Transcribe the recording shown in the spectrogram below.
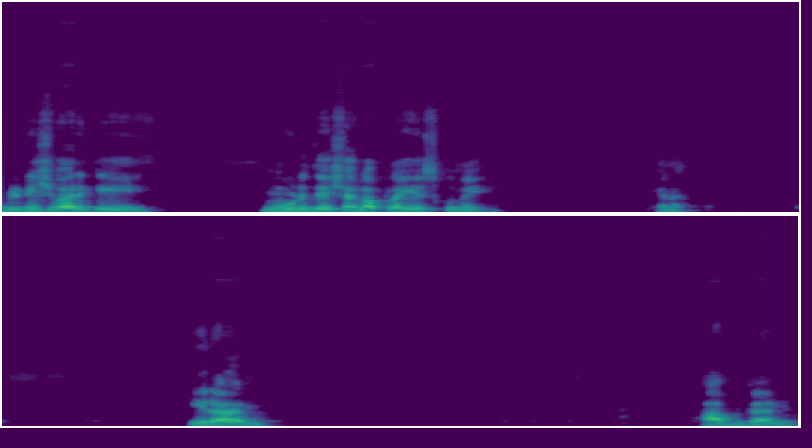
బ్రిటిష్ వారికి మూడు దేశాలు అప్లై చేసుకున్నాయి. ఓకేనా? Iran Afghan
